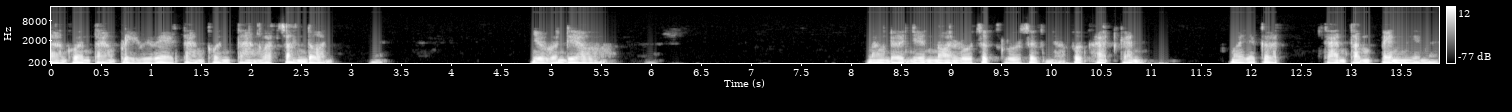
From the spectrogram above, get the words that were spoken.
ต่างคนต่างปลีกวิเวก ต่างคนต่างรักสันโดษอยู่คนเดียว นั่งเดินยืนนอนรู้สึกรู้สึกนะฝึกหัดกันมื่อจะเกิดการทำเป็นขึ้นมา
